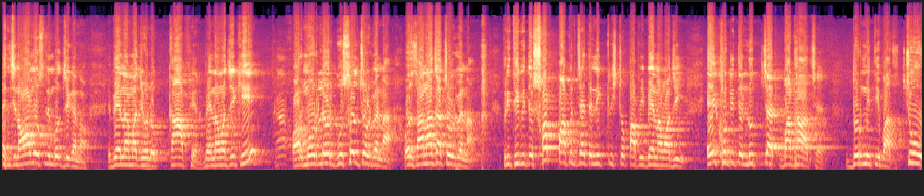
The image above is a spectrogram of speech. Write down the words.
এই অমুসলিম বলছি কেন? বেনামাজি হলো কাফের। বেনামাজি কি। ওর মরলে ওর গোসল চলবে না ওর জানাজা চলবে না। পৃথিবীতে সব পাপের চাইতে নিকৃষ্ট পাপি বেনামাজি। এই খুঁটিতে লুচ্চা বাধা আছে দুর্নীতিবাজ চোর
